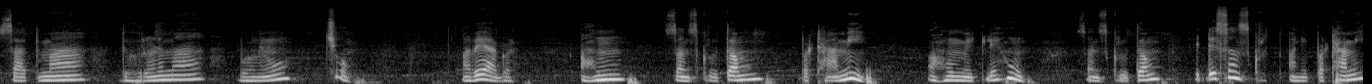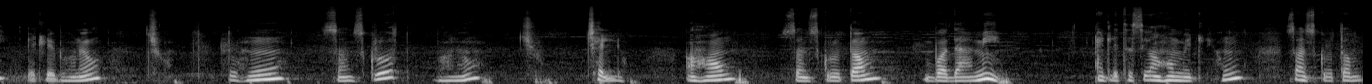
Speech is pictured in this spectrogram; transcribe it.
સાતમા ધોરણમાં ભણું છું. હવે આગળ. અહમ સંસ્કૃતમ પઠામી. અહમ એટલે હું. સંસ્કૃતમ એટલે સંસ્કૃત અને પઠામી એટલે ભણ્યો છું. તો હું સંસ્કૃત ભણું છું. છેલ્લું. અહમ સંસ્કૃતમ વદામી. એટલે થશે અહમ એટલે હું. સંસ્કૃતમ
